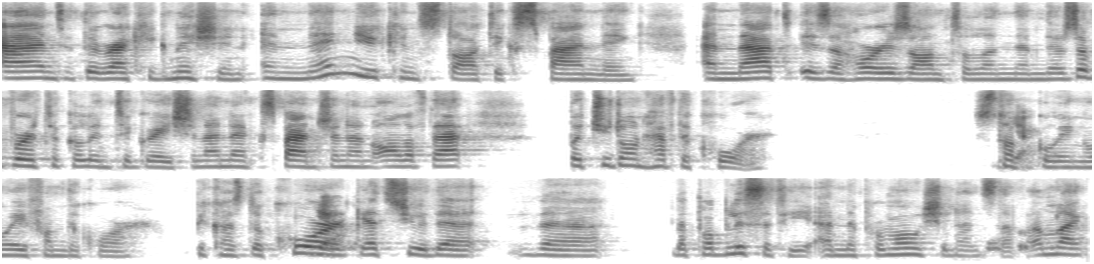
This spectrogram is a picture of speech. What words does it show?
and the recognition. And then you can start expanding. And that is a horizontal and then there's a vertical integration and expansion and all of that. But you don't have the core. Stop yeah. going away from the core because the core yeah. gets you the the the publicity and the promotion and stuff. I'm like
